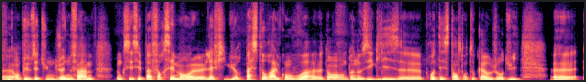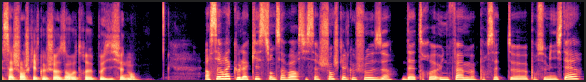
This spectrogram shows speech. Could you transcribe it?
Euh, en plus, vous êtes une jeune femme, donc ce n'est pas forcément la figure pastorale qu'on voit dans, nos églises protestantes, en tout cas aujourd'hui. ça change quelque chose dans votre positionnement? Alors c'est vrai que la question de savoir si ça change quelque chose d'être une femme pour, cette, pour ce ministère,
